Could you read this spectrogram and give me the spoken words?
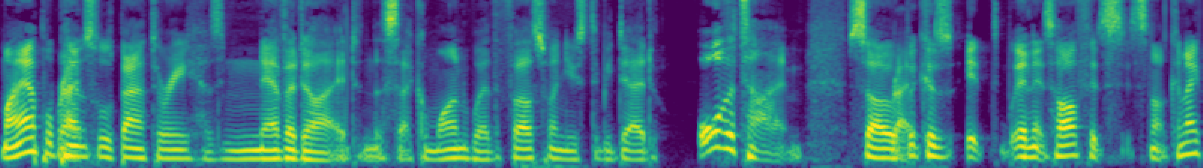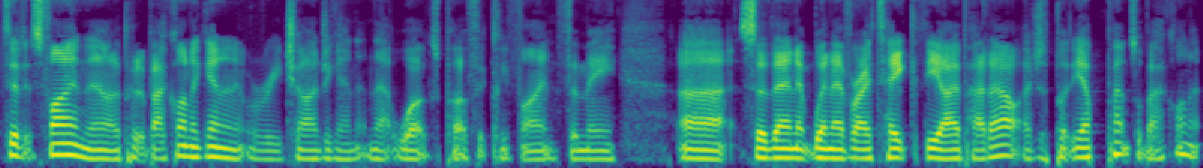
My Apple Right. Pencil's battery has never died in the second one, where the first one used to be dead all the time. So Right. because it when it's off, it's it's not connected, it's fine. Then I put it back on again, and it will recharge again, and that works perfectly fine for me. Uh, so then it, whenever I take the iPad out, I just put the Apple Pencil back on it.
